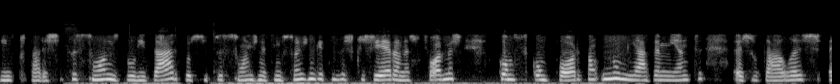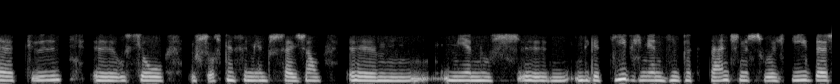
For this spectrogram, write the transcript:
de interpretar as situações, de lidar com as situações, nas emoções negativas que geram, nas formas como se comportam, nomeadamente ajudá-las a que uh, seu, os seus pensamentos sejam um, menos um, negativos, menos impactantes nas suas vidas,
